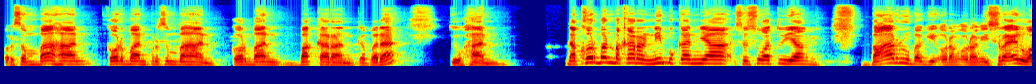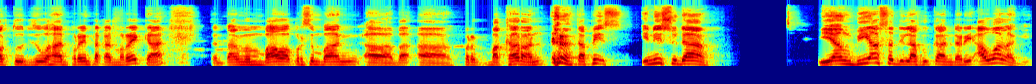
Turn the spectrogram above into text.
Persembahan, korban persembahan, korban bakaran kepada Tuhan. Nah, korban bakaran ini bukannya sesuatu yang baru bagi orang-orang Israel waktu Tuhan perintahkan mereka tentang membawa persembahan uh, uh, bakaran, tapi ini sudah yang biasa dilakukan dari awal lagi.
